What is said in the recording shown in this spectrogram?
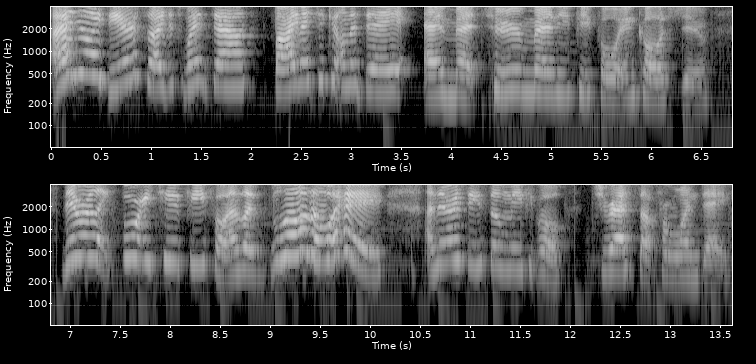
I had no idea, so I just went down, buy my ticket on the day, and met too many people in costume. There were like 42 people, and I was like blown away. I've never seen so many people dress up for one day.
